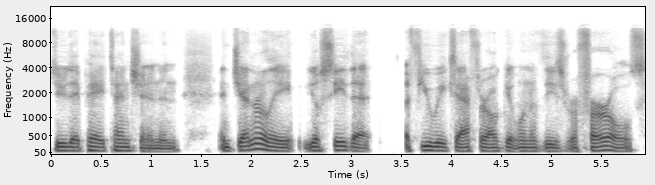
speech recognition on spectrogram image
do they pay attention? And and generally, you'll see that a few weeks after I'll get one of these referrals,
